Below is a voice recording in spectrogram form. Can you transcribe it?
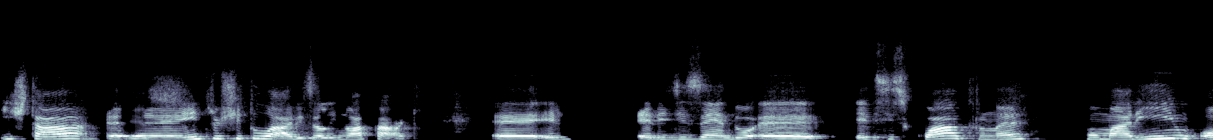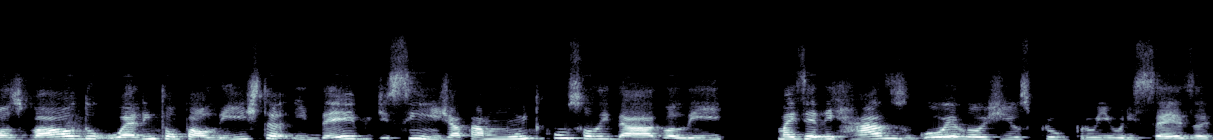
estar é, é, entre os titulares ali no ataque. É, ele, ele dizendo é, esses quatro, né, Romarinho, Oswaldo, Wellington Paulista e David, sim, já está muito consolidado ali, mas ele rasgou elogios para o Yuri César,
